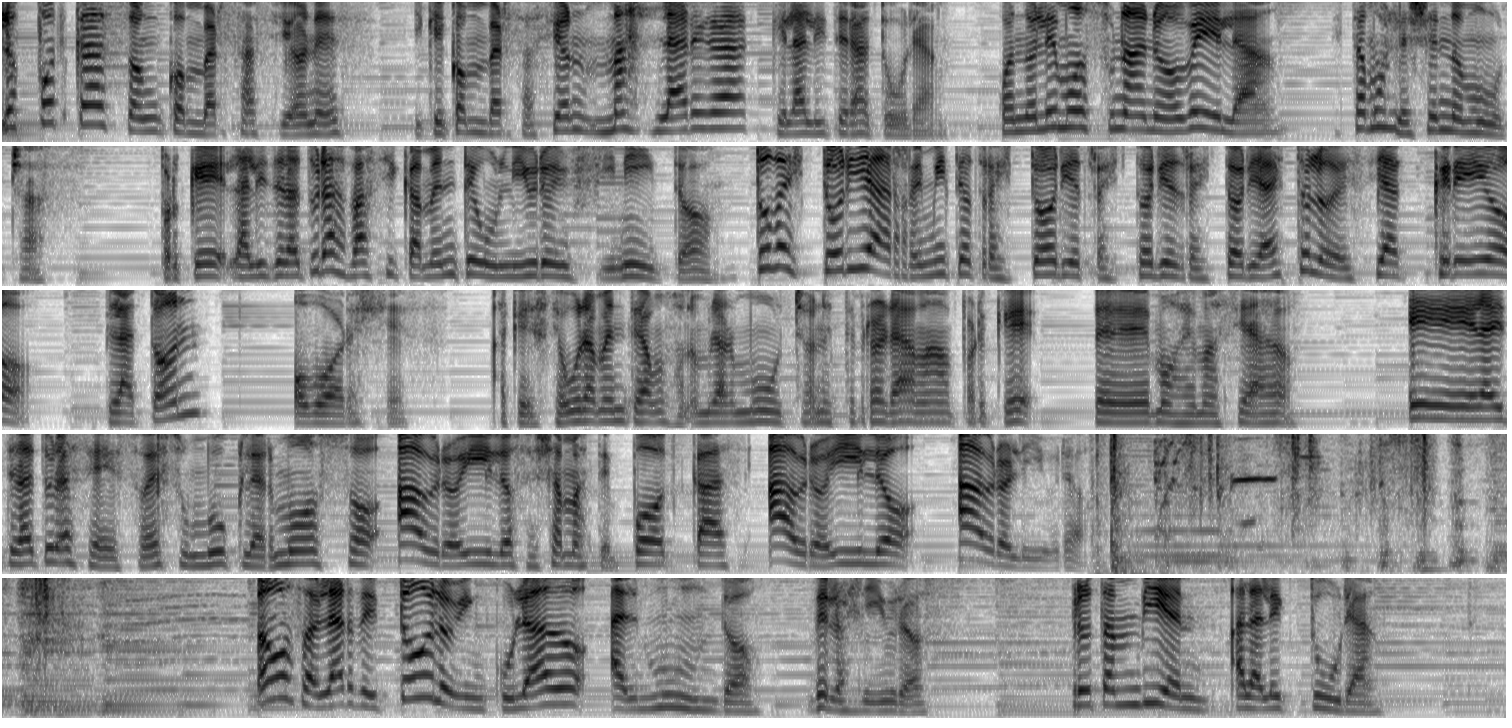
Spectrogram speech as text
Los podcasts son conversaciones y qué conversación más larga que la literatura. Cuando leemos una novela, estamos leyendo muchas, porque la literatura es básicamente un libro infinito. Toda historia remite a otra historia, otra historia, otra historia. Esto lo decía, creo, Platón o Borges, a que seguramente vamos a nombrar mucho en este programa porque le debemos demasiado. Eh, la literatura es eso, es un bucle hermoso. Abro hilo, se llama este podcast. Abro hilo, abro libro. Vamos a hablar de todo lo vinculado al mundo de los libros, pero también a la lectura,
